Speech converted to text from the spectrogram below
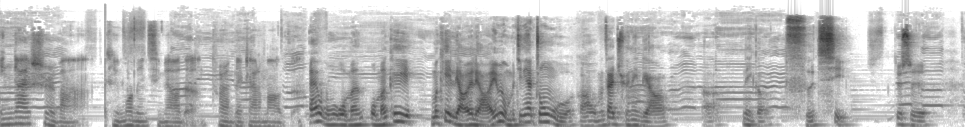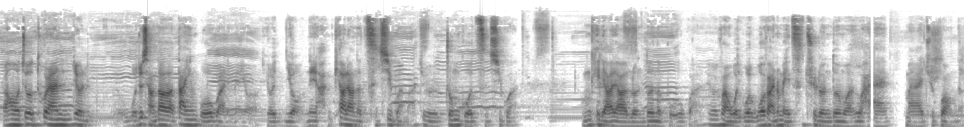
应该是吧，挺莫名其妙的，突然被摘了帽子。哎，我我们我们可以我们可以聊一聊，因为我们今天中午啊，我们在群里聊，呃，那个瓷器，就是，然后就突然就我就想到了大英博物馆里面有有有那很漂亮的瓷器馆嘛，就是中国瓷器馆。我们可以聊一聊伦敦的博物馆，因为反正我我我反正每次去伦敦，我我还蛮爱去逛的。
